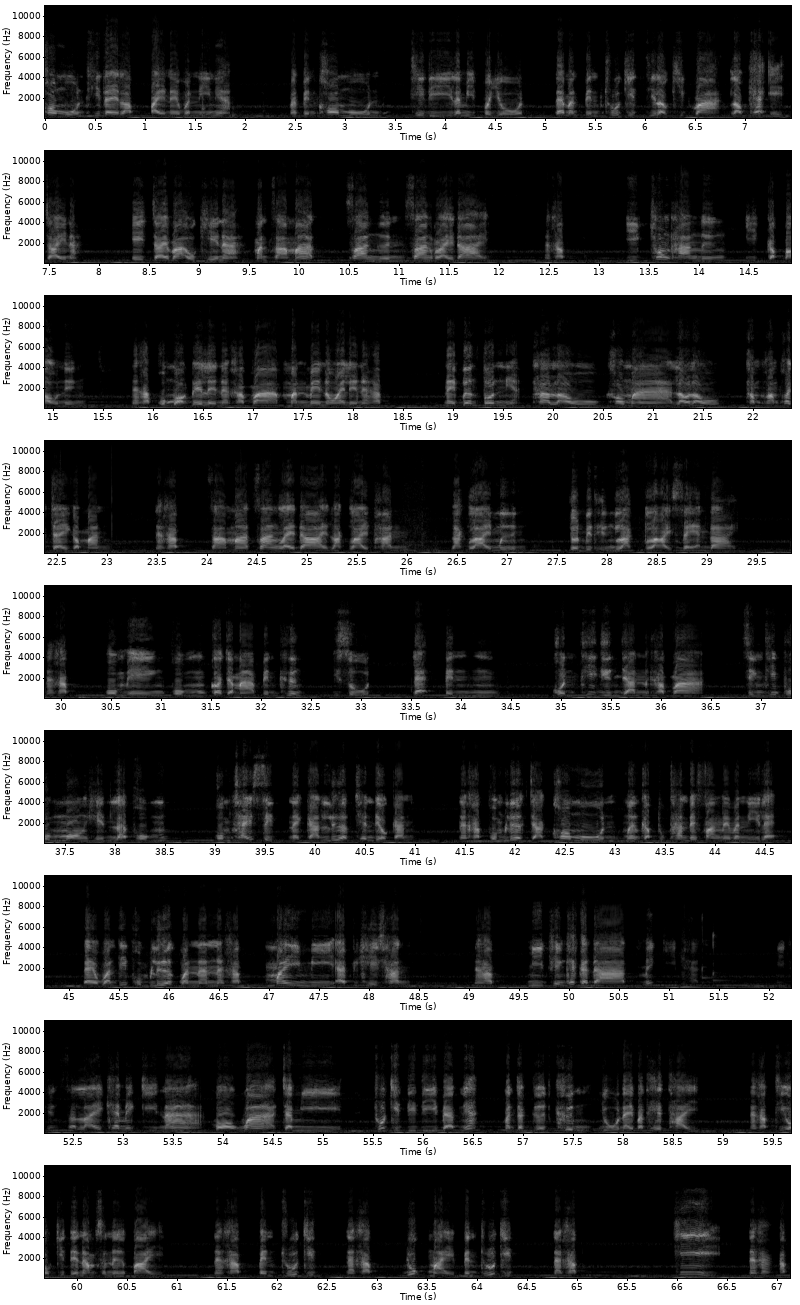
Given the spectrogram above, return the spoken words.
ข้อมูลที่ได้รับไปในวันนี้เนี่ย มันเป็นข้อมูลที่ดีและมีประโยชน์ และมันเป็นธุรกิจที่เราคิดว่าเราแค่เอะใจนะ เอะใจว่าโอเคนะมันสามารถสร้างเงินสร้างรายได้นะครับ อีกช่องทางหนึ่งอีกกระเป๋าหนึ่งนะครับ ผมบอกได้เลยนะครับว่ามันไม่น้อยเลยนะครับ ในเบื้องต้นเนี่ยถ้าเราเข้ามาแล้วเราทำความเข้าใจกับมันนะครับ สามารถสร้างรายได้หลากหลายพัน หลากหลายหมื่น จนไปถึงหลักหลายแสนได้นะครับ ผมเองผมก็จะมาเป็นเครื่องพิสูจน์ และเป็นคนที่ยืนยันครับว่า สิ่งที่ผมมองเห็นและผมผมใช้สิทธิ์ในการเลือกเช่นเดียวกันนะครับ ผมเลือกจากข้อมูลเหมือนกับทุกท่านได้ฟังในวันนี้แหละ แต่วันที่ผมเลือกวันนั้นนะครับ ไม่มีแอปพลิเคชันนะครับ มีเพียงแค่กระดาษไม่กี่แผ่นมีเพียงสไลด์แค่ไม่กี่หน้า บอกว่าจะมีธุรกิจดีๆ แบบเนี้ยมันจะเกิดขึ้นอยู่ในประเทศไทยนะครับ ที่โอกิจได้นำเสนอไปนะครับ เป็นธุรกิจนะครับ ยุคใหม่เป็นธุรกิจนะครับ ที่ นะครับ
